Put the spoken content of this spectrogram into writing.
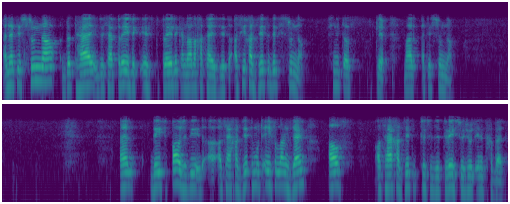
En het is sunnah dat hij, dus hij predikt is te prediken en daarna gaat hij zitten. Als hij gaat zitten, dit is sunnah. Het is niet als verplicht, maar het is sunnah. En deze pauze, die, als hij gaat zitten, moet even lang zijn als, als hij gaat zitten tussen de twee sujud in het gebed.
